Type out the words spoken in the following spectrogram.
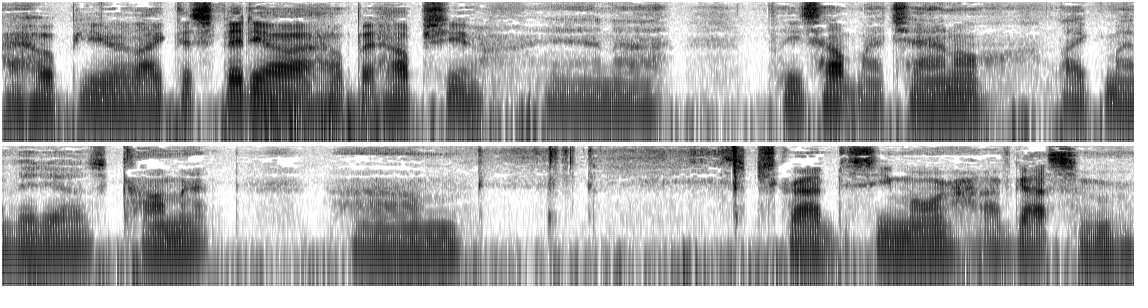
I hope you like this video. I hope it helps you. And uh, please help my channel. Like my videos. Comment. Um, subscribe to see more. I've got some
